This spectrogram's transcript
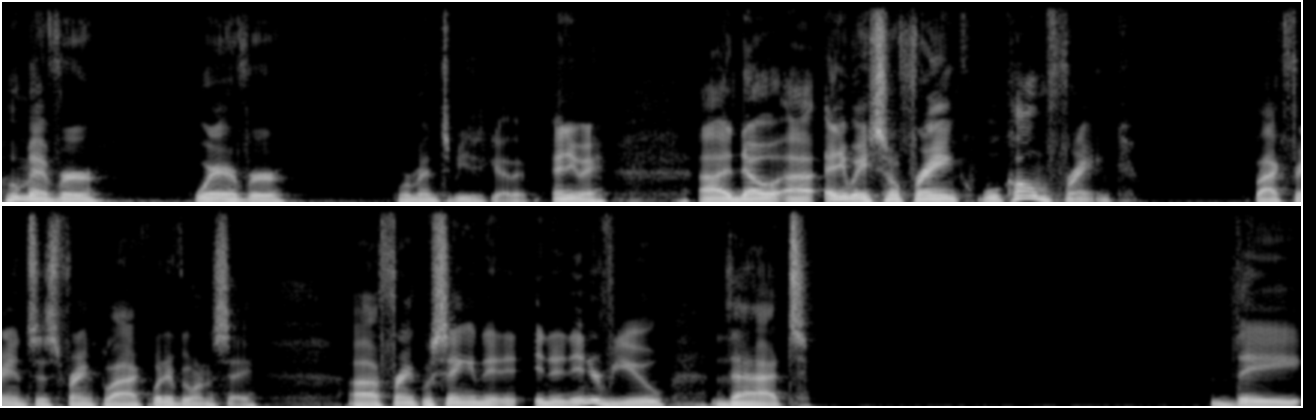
whomever wherever we're meant to be together anyway uh, no, uh, anyway, so Frank, we'll call him Frank. Black Francis, Frank Black, whatever you want to say. Uh, Frank was saying in, in an interview that they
